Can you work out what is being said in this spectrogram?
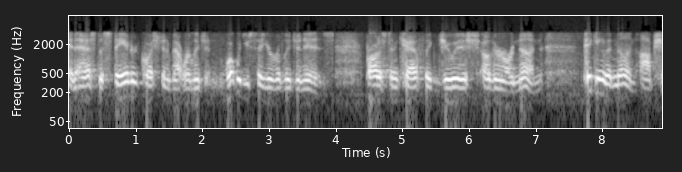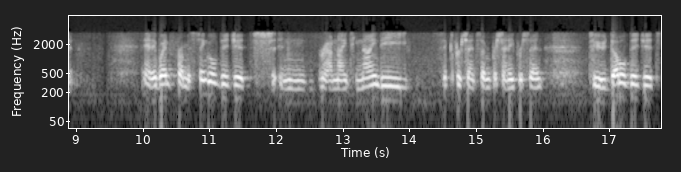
and asked a standard question about religion, what would you say your religion is? Protestant, Catholic, Jewish, other, or none, picking the none option and it went from a single digits in around 1990, six percent, seven percent, eight percent, to double digits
